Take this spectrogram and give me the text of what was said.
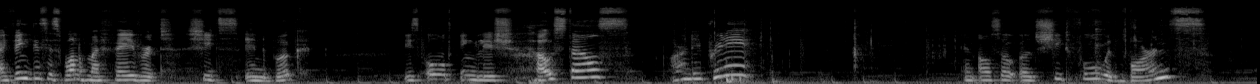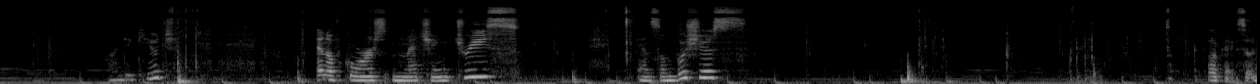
I think this is one of my favorite sheets in the book these old English house styles. Aren't they pretty? And also a sheet full with barns. Aren't they cute? And of course, matching trees and some bushes. Okay, so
